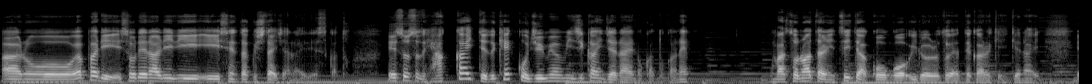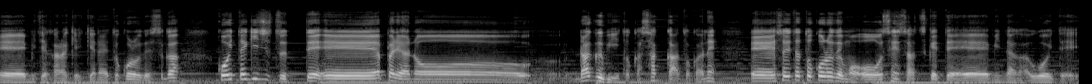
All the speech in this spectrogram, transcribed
あの、やっぱりそれなりに選択したいじゃないですかと。えそうすると100回っていうと結構寿命短いんじゃないのかとかね。まあ、そのあたりについては今後いろいろとやっていかなきゃいけない、えー、見ていかなきゃいけないところですが、こういった技術って、えー、やっぱりあのーラグビーとかサッカーとかね、えー、そういったところでもセンサーつけて、えー、みんなが動いて、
